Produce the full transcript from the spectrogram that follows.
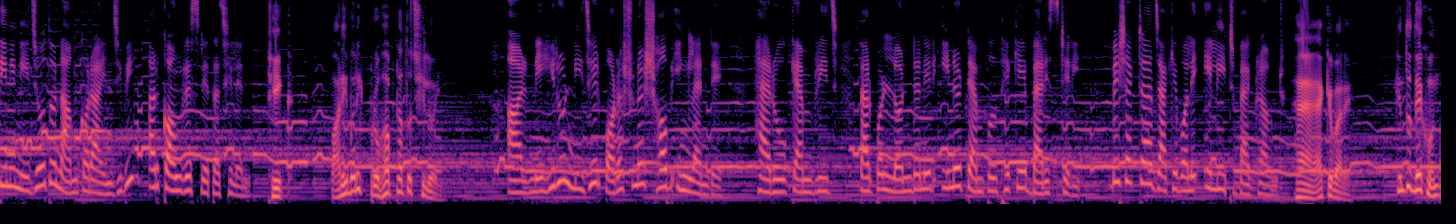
তিনি নিজেও তো নামকরা আইনজীবী আর কংগ্রেস নেতা ছিলেন। ঠিক পারিবারিক প্রভাবটা তো ছিলই। আর নেহেরুর নিজের পড়াশোনা সব ইংল্যান্ডে। হ্যারো ক্যামব্রিজ তারপর লন্ডনের ইনার টেম্পল থেকে ব্যারিস্টেরি। বেশ একটা যাকে বলে এলিট ব্যাকগ্রাউন্ড হ্যাঁ একেবারে। কিন্তু দেখুন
